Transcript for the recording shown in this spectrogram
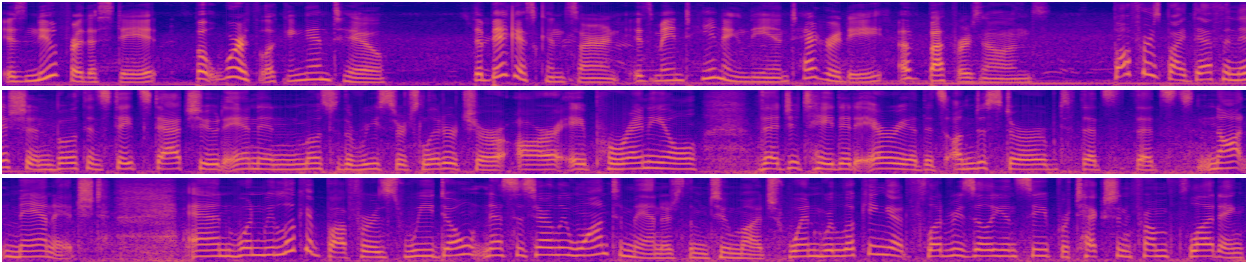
is new for the state, but worth looking into. The biggest concern is maintaining the integrity of buffer zones. Buffers by definition, both in state statute and in most of the research literature, are a perennial vegetated area that's undisturbed, that's, that's not managed. And when we look at buffers, we don't necessarily want to manage them too much. When we're looking at flood resiliency, protection from flooding,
